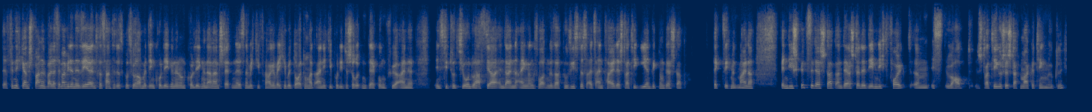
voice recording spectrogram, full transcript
Das finde ich ganz spannend, weil das immer wieder eine sehr interessante Diskussion auch mit den Kolleginnen und Kollegen in anderen Städten ist, nämlich die Frage, welche Bedeutung hat eigentlich die politische Rückendeckung für eine Institution? Du hast ja in deinen Eingangsworten gesagt, du siehst es als ein Teil der Strategieentwicklung der Stadt deckt sich mit meiner. Wenn die Spitze der Stadt an der Stelle dem nicht folgt, ähm, ist überhaupt strategische Stadtmarketing möglich?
